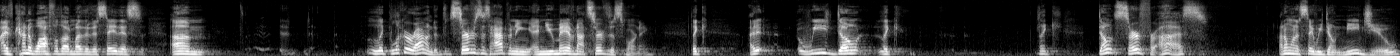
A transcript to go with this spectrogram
I've kind of waffled on whether to say this. Um, like, look around. Service is happening, and you may have not served this morning. Like, I, we don't like like don't serve for us. I don't want to say we don't need you.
